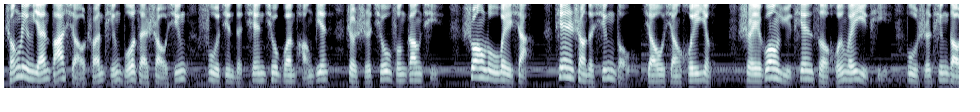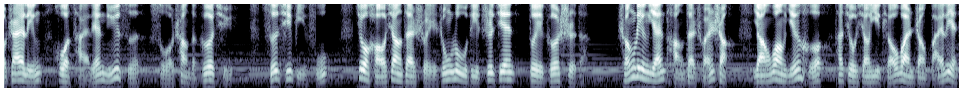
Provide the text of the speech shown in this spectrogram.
程令言把小船停泊在绍兴附近的千秋关旁边。这时秋风刚起，霜露未下，天上的星斗交相辉映，水光与天色混为一体。不时听到斋铃或采莲女子所唱的歌曲。此起彼伏，就好像在水中陆地之间对歌似的。程令言躺在船上，仰望银河，它就像一条万丈白链，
